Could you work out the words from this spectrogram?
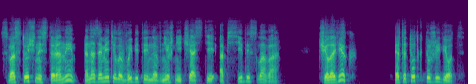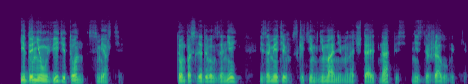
С восточной стороны она заметила выбитые на внешней части апсиды слова «Человек — это тот, кто живет, и да не увидит он смерти». Том последовал за ней и, заметив, с каким вниманием она читает надпись, не сдержал улыбки.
